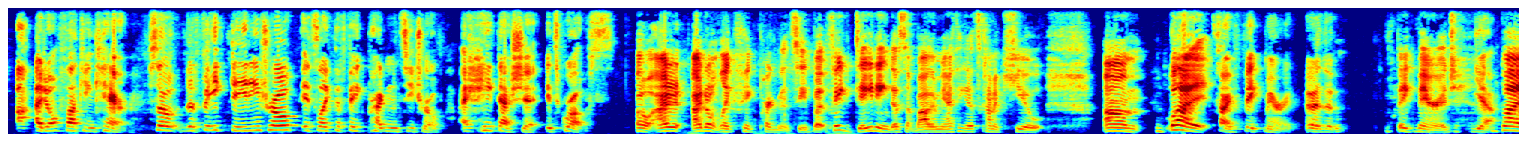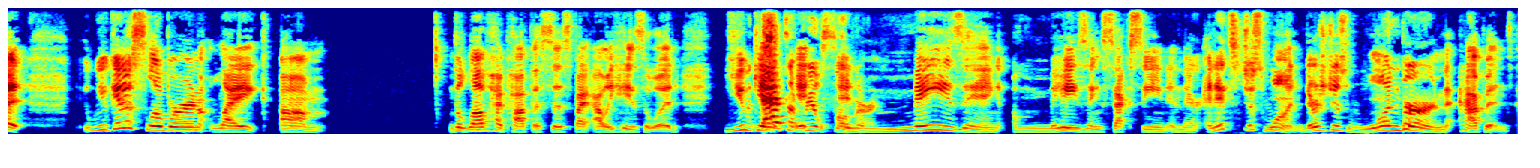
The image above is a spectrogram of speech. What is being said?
I, I don't fucking care. So the fake dating trope, it's like the fake pregnancy trope. I hate that shit. It's gross. Oh, I I don't like fake pregnancy, but fake dating doesn't bother me. I think it's kind of cute. Um, but Sorry, fake marriage. Uh, the fake marriage. yeah. But you get a slow burn like um The Love Hypothesis by Ali Hazelwood. you get that's a real slow an burn. amazing, amazing sex scene in there, and it's just one. There's just one burn that happens,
